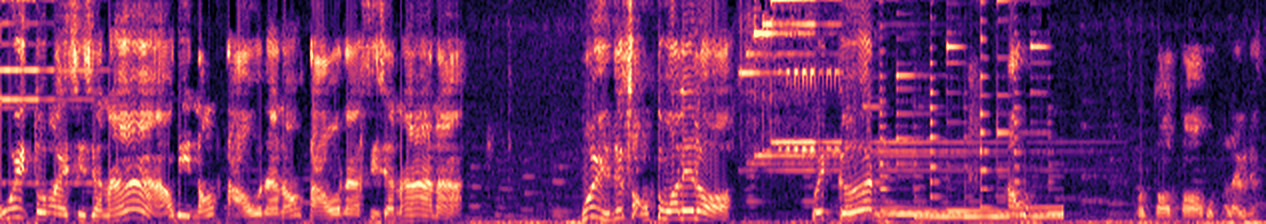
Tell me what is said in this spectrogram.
อุ้ยตัวใหม่สี่แสนห้าเอาดิน้องเต่านะน้องเต่านะสี่แสนห้านะอุ้ยได้สองตัวเลยเหรอ เว้ยเกิน เอ้าต่อต่อต่อผมอะไรเนี่ย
